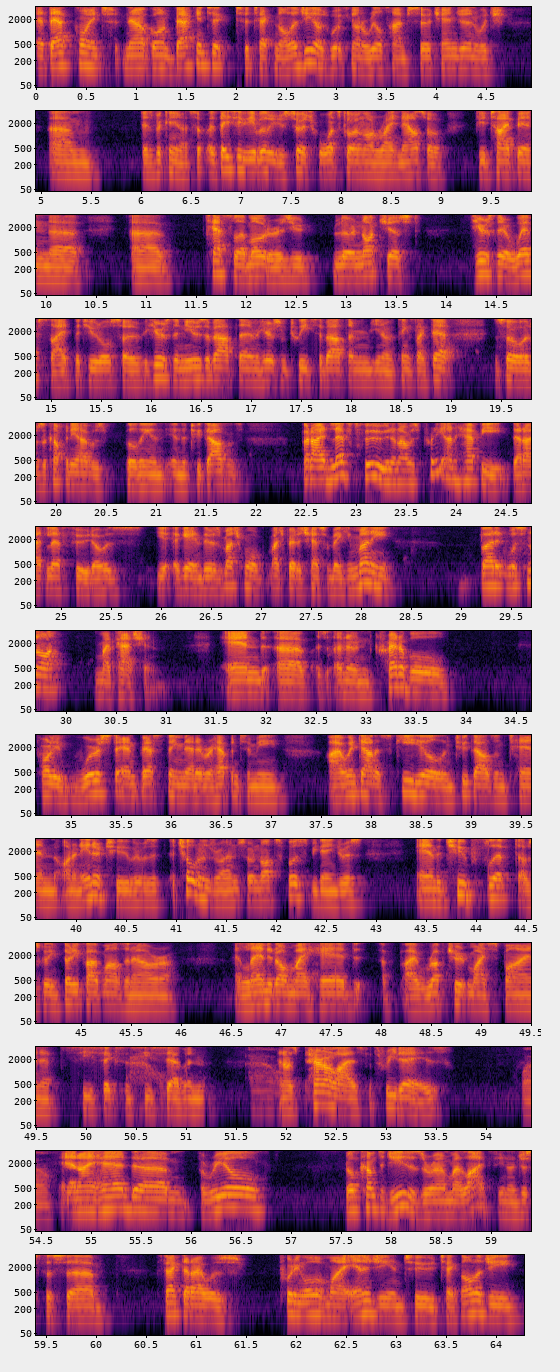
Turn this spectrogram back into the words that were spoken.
at that point now gone back into to technology. I was working on a real time search engine, which um, is you know, so basically the ability to search for what's going on right now. So if you type in uh, uh, Tesla Motors, you learn not just here's their website, but you'd also here's the news about them, here's some tweets about them, you know, things like that. So it was a company I was building in, in the 2000s. But I'd left food and I was pretty unhappy that I'd left food. I was, again, there was much more, much better chance of making money, but it was not my passion. And uh, an incredible, probably worst and best thing that ever happened to me. I went down a ski hill in 2010 on an inner tube. It was a, children's run, so not supposed to be dangerous. And the tube flipped. I was going 35 miles an hour. I landed on my head. I ruptured my spine at C6 and C7, Ow. And I was paralyzed for three days. Wow! And I had um, a real, real come to Jesus around my life. You know, just this uh, fact that I was putting all of my energy into technology,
